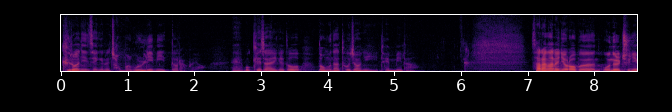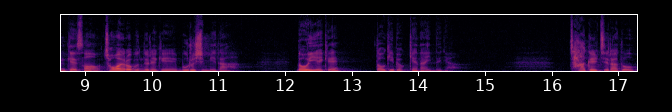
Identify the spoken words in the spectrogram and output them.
그런 인생에는 정말 울림이 있더라고요. 예, 목회자에게도 너무나 도전이 됩니다. 사랑하는 여러분, 오늘 주님께서 저와 여러분들에게 물으십니다. 너희에게 떡이 몇 개나 있느냐? 작을지라도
